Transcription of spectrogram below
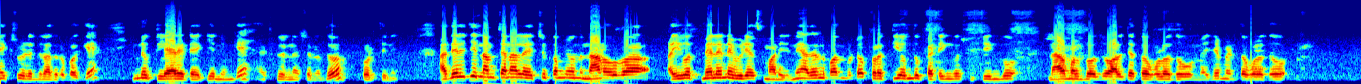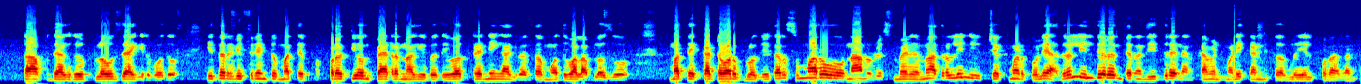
ನೆಕ್ಸ್ಟ್ ವಿಡಿಯೋದಲ್ಲಿ ಅದ್ರ ಬಗ್ಗೆ ಇನ್ನೂ ಕ್ಲಾರಿಟಿ ಆಗಿ ನಿಮಗೆ ಎಕ್ಸ್ಪ್ಲನೇಷನ್ ಅದು ಕೊಡ್ತೀನಿ. ಅದೇ ರೀತಿ ನಮ್ಮ ಚಾನಲ್ ಹೆಚ್ಚು ಕಮ್ಮಿ ಒಂದು ನಾನೂರ ಐವತ್ ಮೇಲೆನೆ ವಿಡಿಯೋಸ್ ಮಾಡಿದ್ದೀನಿ. ಅದ್ರಲ್ಲಿ ಬಂದ್ಬಿಟ್ಟು ಪ್ರತಿಯೊಂದು ಕಟಿಂಗು ಸ್ಟಿಚಿಂಗು ನಾರ್ಮಲ್ ಬ್ಲೌಸು ಅಳತೆ ತಗೊಳ್ಳೋದು ಮೆಜರ್ಮೆಂಟ್ ತಗೊಳ್ಳೋದು ಟಾಪ್ ಆಗಿರ್ಬೋದು ಬ್ಲೌಸ್ ಆಗಿರ್ಬೋದು, ಈ ತರ ಡಿಫ್ರೆಂಟ್ ಮತ್ತೆ ಪ್ರತಿಯೊಂದು ಪ್ಯಾಟರ್ನ್ ಆಗಿರ್ಬೋದು. ಇವಾಗ ಟ್ರೆಂಡಿಂಗ್ ಆಗಿರೋಂಥ ಮಧುವಾಲ ಬ್ಲೌಸು ಮತ್ತೆ ಕಟ್ ವರ್ಕ್ ಬ್ಲೌಸ್ ಈ ತರ ಸುಮಾರು ನಾನು ವಿಡಿಯೋಸ್ ಮಾಡಿದ್ರೆ ಅದರಲ್ಲಿ ನೀವು ಚೆಕ್ ಮಾಡ್ಕೊಳ್ಳಿ. ಅದರಲ್ಲಿ ಇಲ್ದಿರೋಂತ ಏನಾದ್ರು ಇದ್ರೆ ನಾನು ಕಮೆಂಟ್ ಮಾಡಿ, ಖಂಡಿತವಾಗ್ಲೂ ಹೆಲ್ಪ್ಫುಲ್ ಆಗಂತ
